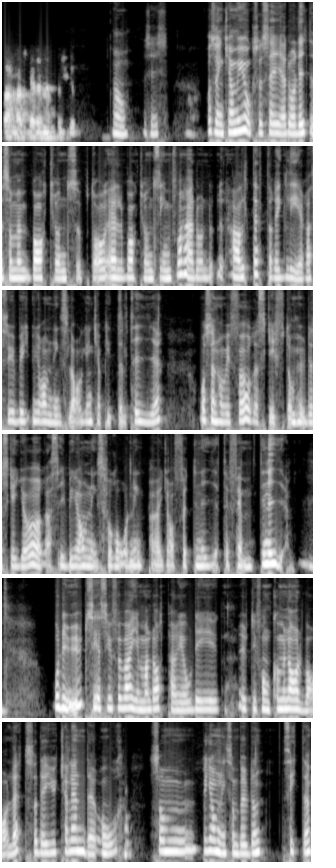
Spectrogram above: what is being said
för andra ställen än för kyrkan. Ja, precis. Och sen kan vi ju också säga då lite som en bakgrundsuppdrag eller bakgrundsinfo här då. Allt detta regleras ju i begravningslagen kapitel 10. Och sen har vi föreskrift om hur det ska göras i begravningsförordning paragraf 49 till 59. Mm. Och det utses ju för varje mandatperiod utifrån kommunalvalet. Så det är ju kalenderår som begravningsombuden sitter.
